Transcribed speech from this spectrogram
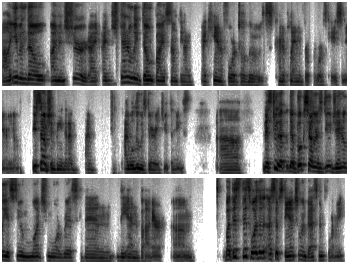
uh, even though I'm insured, I, I, generally don't buy something I, I can't afford to lose, kind of planning for worst case scenario. The assumption being that I, I, I will lose very few things. Uh, and it's true that the booksellers do generally assume much more risk than the end buyer. Um, but this this was a, a, substantial investment for me.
